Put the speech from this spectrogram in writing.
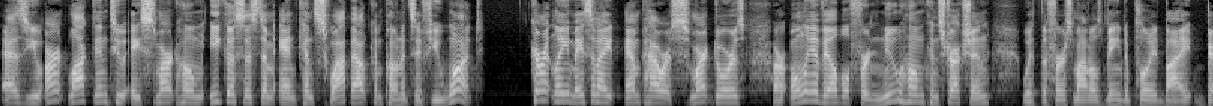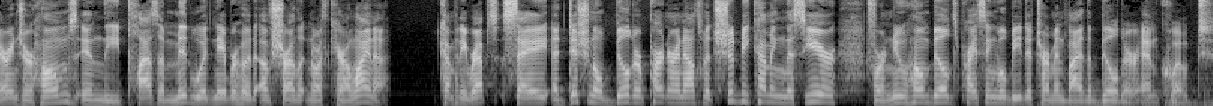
as you aren't locked into a smart home ecosystem and can swap out components if you want. Currently, Masonite M-Power smart doors are only available for new home construction, with the first models being deployed by Behringer Homes in the Plaza Midwood neighborhood of Charlotte, North Carolina. Company reps say additional builder partner announcements should be coming this year. For new home builds, pricing will be determined by the builder, end quote.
